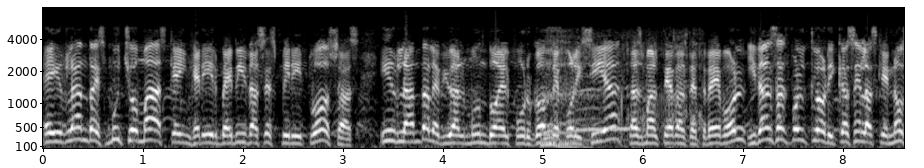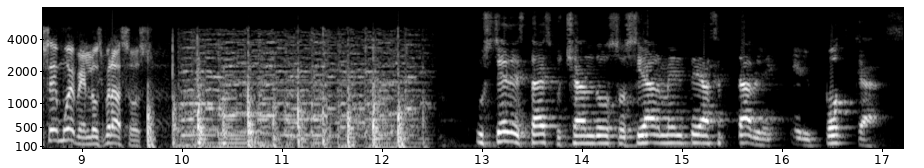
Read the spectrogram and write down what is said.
e Irlanda es mucho más que ingerir bebidas espirituosas. Irlanda le dio al mundo el furgón de policía, las malteadas de trébol y danzas folclóricas en las que no se mueven los brazos. Usted está escuchando Socialmente Aceptable, el podcast.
